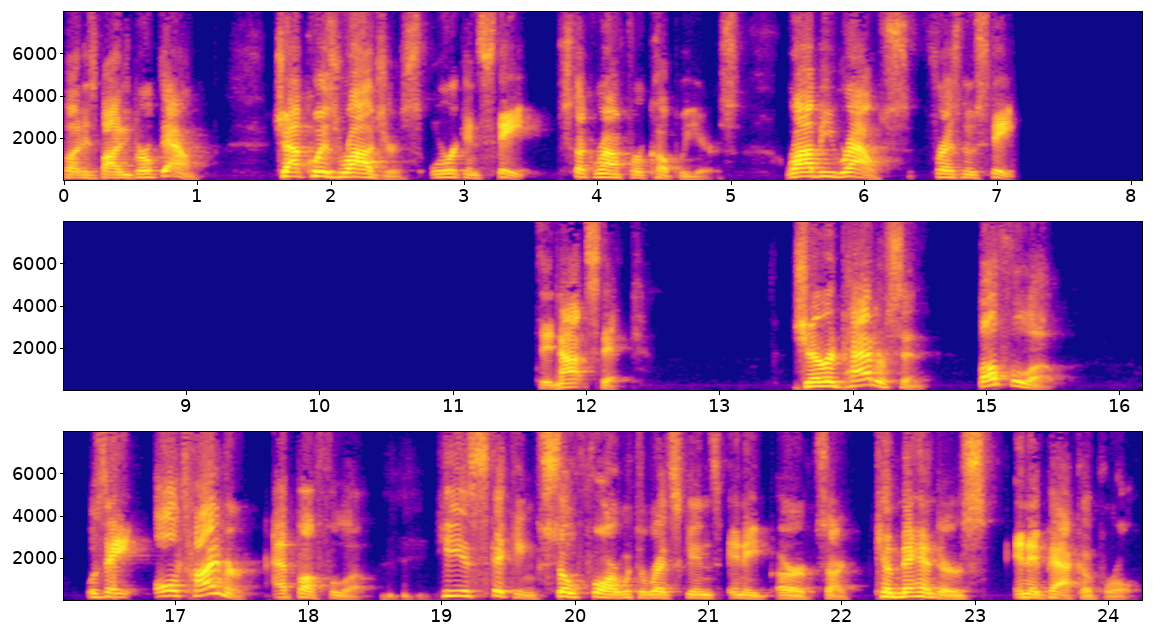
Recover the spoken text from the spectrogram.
but his body broke down. Jacquizz Rodgers, Oregon State, stuck around for a couple years. Robbie Rouse, Fresno State, did not stick. Jaret Patterson, Buffalo, was a all-timer at Buffalo. He is sticking so far with the Redskins in a or sorry, Commanders in a backup role.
